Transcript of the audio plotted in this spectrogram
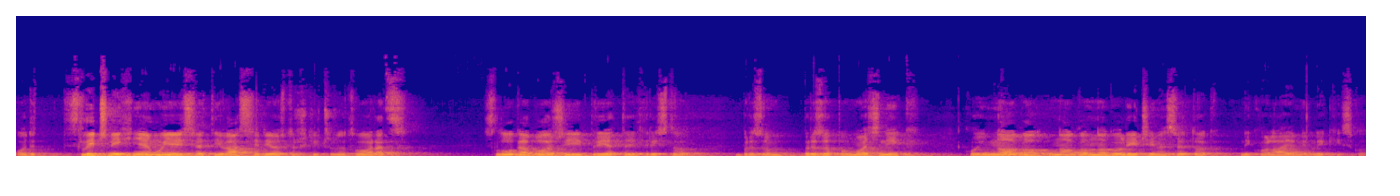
od sličnih njemu je i sveti Vasilij Ostruški čudotvorac, sluga Božiji i prijatelj Hristov, brzo, brzo pomoćnik, koji mnogo, mnogo, mnogo liči na svetog Nikolaja Mirlikijskog.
